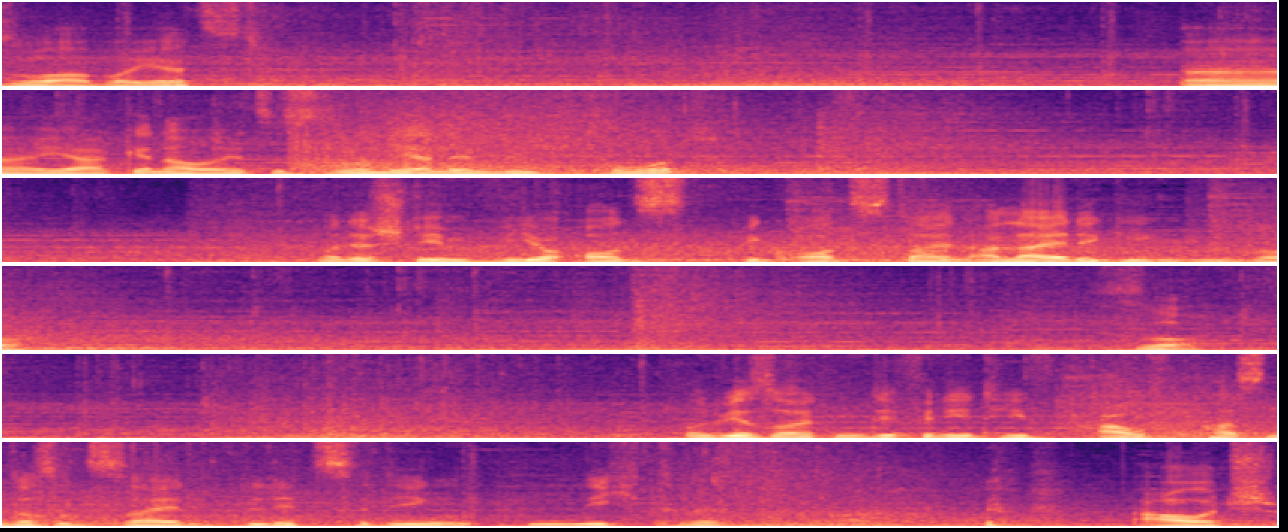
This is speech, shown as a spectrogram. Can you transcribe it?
So, aber jetzt. Äh, ja, genau. Jetzt ist Soler nämlich tot. Und jetzt stehen wir Orts, Big Ortstein alleine gegenüber. So. Und wir sollten definitiv aufpassen, dass uns sein Blitzding nicht trifft. Autsch.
